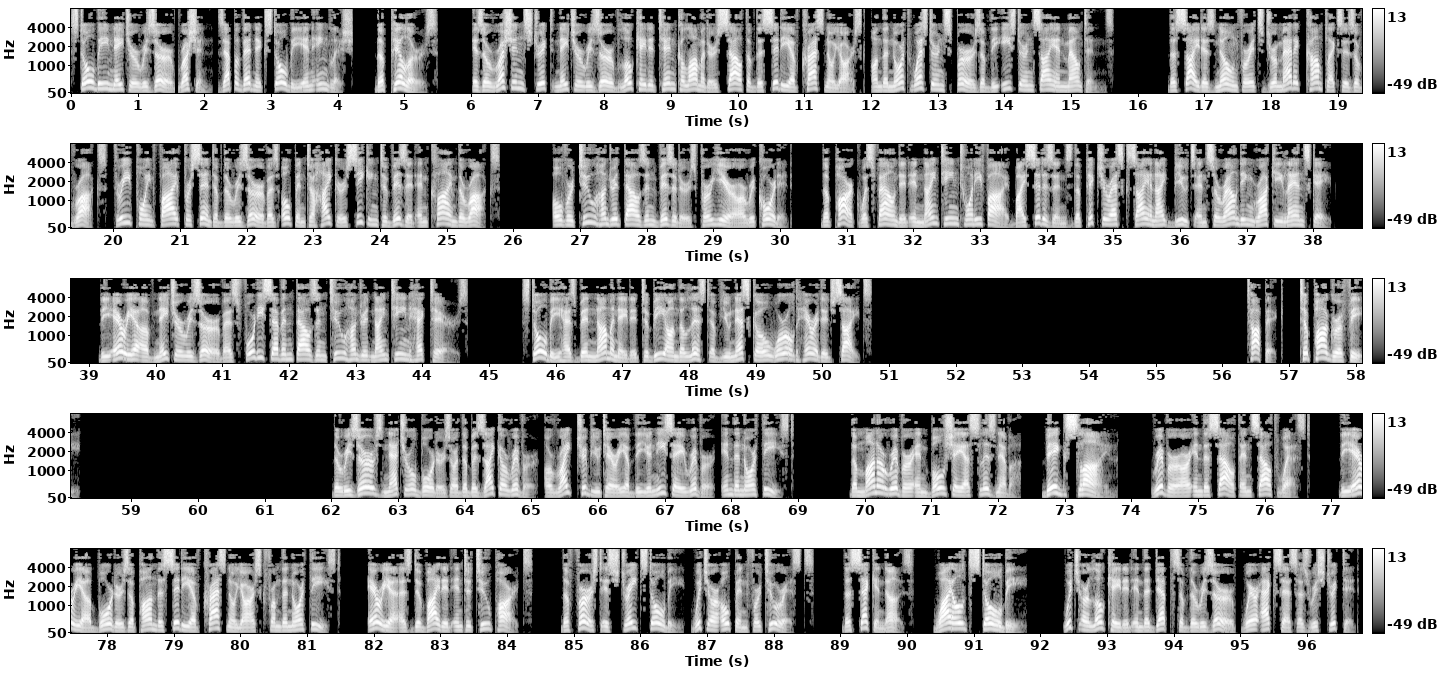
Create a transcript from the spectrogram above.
Stolby Nature Reserve Russian, Zapovednik Stolby in English, The Pillars, is a Russian strict nature reserve located 10 km south of the city of Krasnoyarsk, on the northwestern spurs of the eastern Sayan Mountains. The site is known for its dramatic complexes of rocks. 3.5% of the reserve is open to hikers seeking to visit and climb the rocks. Over 200,000 visitors per year are recorded. The park was founded in 1925 by citizens the picturesque syenite buttes and surrounding rocky landscape. The area of nature reserve is 47,219 hectares. Stolby has been nominated to be on the list of UNESCO World Heritage Sites. Topic: Topography The reserve's natural borders are the Bazaikha River, a right tributary of the Yenisei River, in the northeast. The Mana River and Bolshaya Slizneva Big Slime River are in the south and southwest. The area borders upon the city of Krasnoyarsk from the northeast. Area is divided into two parts. The first is Straight Stolby, which are open for tourists. The second is Wild Stolby, which are located in the depths of the reserve, where access is restricted.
